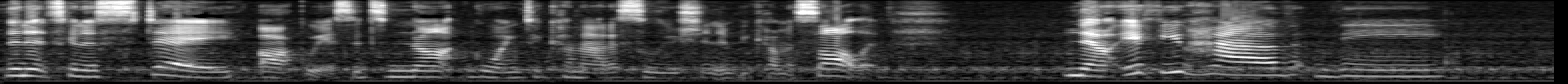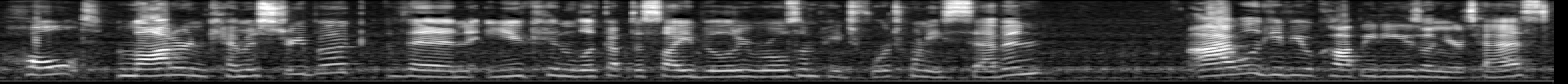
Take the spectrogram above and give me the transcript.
then it's going to stay aqueous. It's not going to come out of solution and become a solid. Now, if you have the Holt Modern Chemistry book, then you can look up the solubility rules on page 427. I will give you a copy to use on your test.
